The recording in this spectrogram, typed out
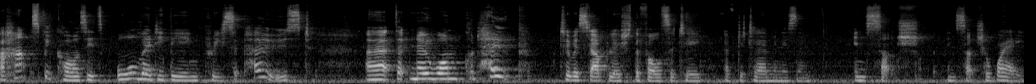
Perhaps because it's already being presupposed uh, that no one could hope to establish the falsity of determinism in such, in such a way.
